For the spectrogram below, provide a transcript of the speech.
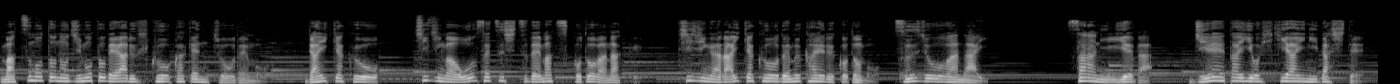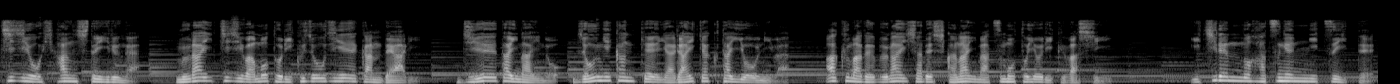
松本の地元である福岡県庁でも来客を知事が応接室で待つことはなく知事が来客を出迎えることも通常はない。さらに言えば自衛隊を引き合いに出して知事を批判しているが村井知事は元陸上自衛官であり自衛隊内の上下関係や来客対応にはあくまで部外者でしかない松本より詳しい。一連の発言について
